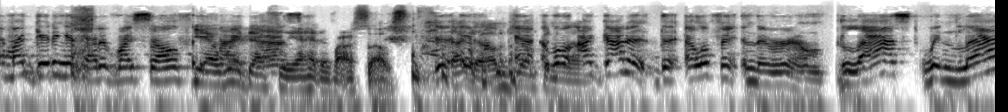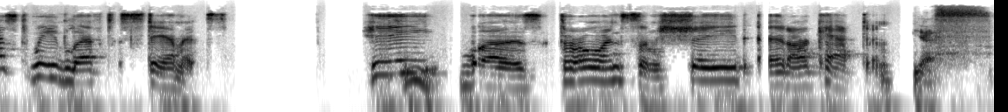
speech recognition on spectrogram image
Am I getting ahead of myself? Yeah, we're definitely ask- ahead of ourselves. I know, I'm jumping well, now. I got it. The elephant in the room. Last when last we left Stamets, he was throwing some shade at our captain, Yes,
